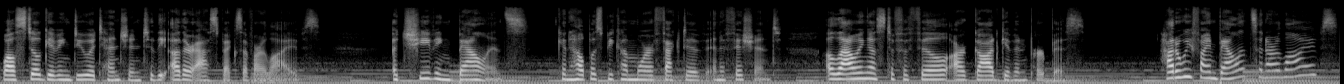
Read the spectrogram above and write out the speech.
while still giving due attention to the other aspects of our lives. Achieving balance can help us become more effective and efficient, allowing us to fulfill our God given purpose. How do we find balance in our lives?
